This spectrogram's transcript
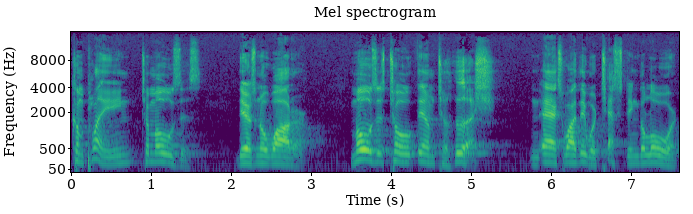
complain to Moses. There's no water. Moses told them to hush and asked why they were testing the Lord.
